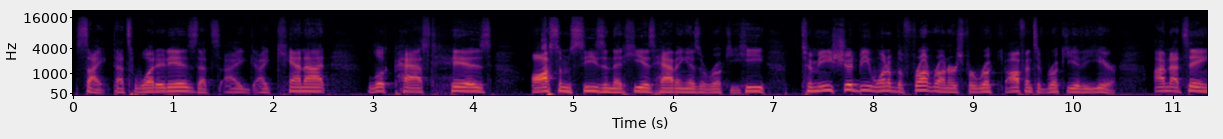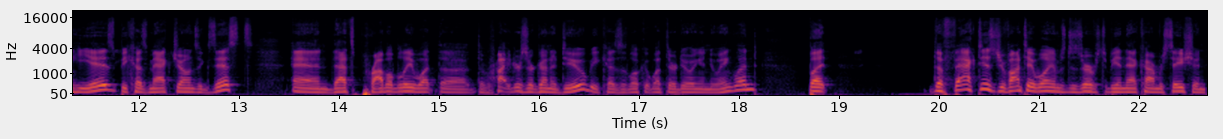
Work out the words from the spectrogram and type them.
site. That's what it is. That's I I cannot look past his awesome season that he is having as a rookie. He to me should be one of the front runners for rookie, offensive rookie of the year. I'm not saying he is because Mac Jones exists and that's probably what the the Riders are going to do because look at what they're doing in New England. But the fact is, Javonte Williams deserves to be in that conversation,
